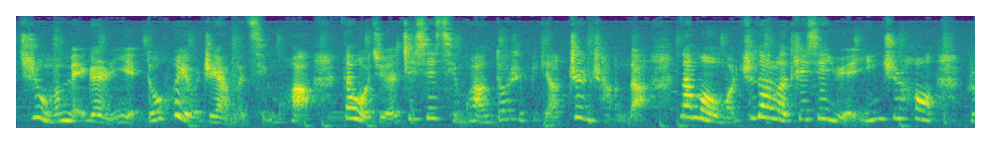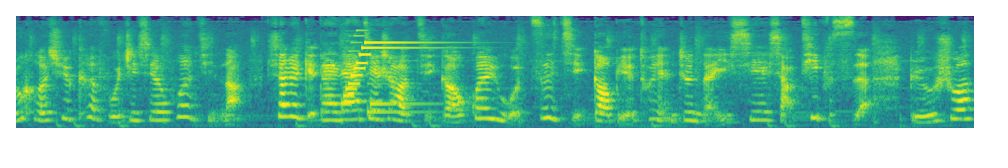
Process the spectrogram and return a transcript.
其实我们每个人也都会有这样的情况，但我觉得这些情况都是比较正常的。那么我们知道了这些原因之后，如何去克服这些问题呢？下面给大家介绍几个关于我自己告别拖延症的一些小 tips，比如说。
